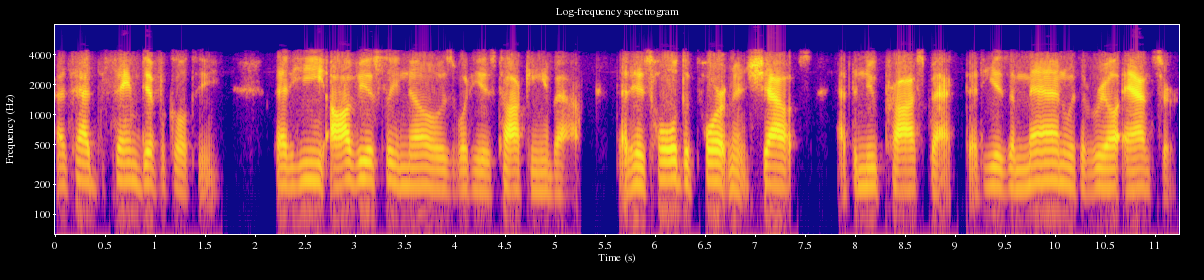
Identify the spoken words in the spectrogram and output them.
has had the same difficulty, that he obviously knows what he is talking about, that his whole deportment shouts at the new prospect, that he is a man with a real answer,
